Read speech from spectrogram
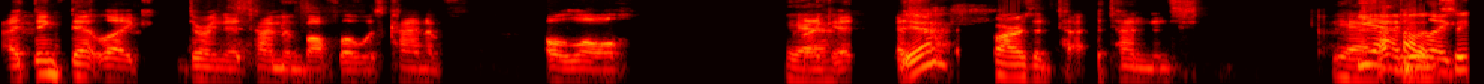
I think that like during that time in Buffalo was kind of a lull. yeah, Like it, as yeah, far as att- attendance. yeah, Yeah, I, I mean, like- see,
